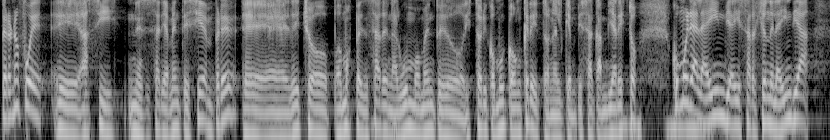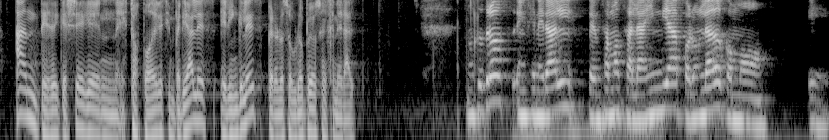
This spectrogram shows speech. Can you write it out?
pero no fue eh, así necesariamente siempre. Eh, de hecho, podemos pensar en algún momento histórico muy concreto en el que empieza a cambiar esto. ¿Cómo era la India y esa región de la India antes de que lleguen estos poderes imperiales, el inglés, pero los europeos en general? Nosotros en general pensamos a la India, por un lado, como eh,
